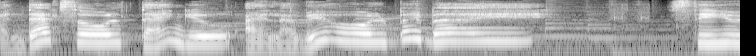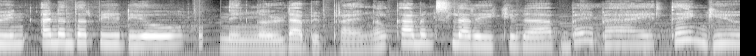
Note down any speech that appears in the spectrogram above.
And that's all thank you I love you all bye bye see you in another video നിങ്ങളുടെ അഭിപ്രായങ്ങൾ കമൻസിൽ അറിയിക്കുക. ബൈ ബൈ താങ്ക് യു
